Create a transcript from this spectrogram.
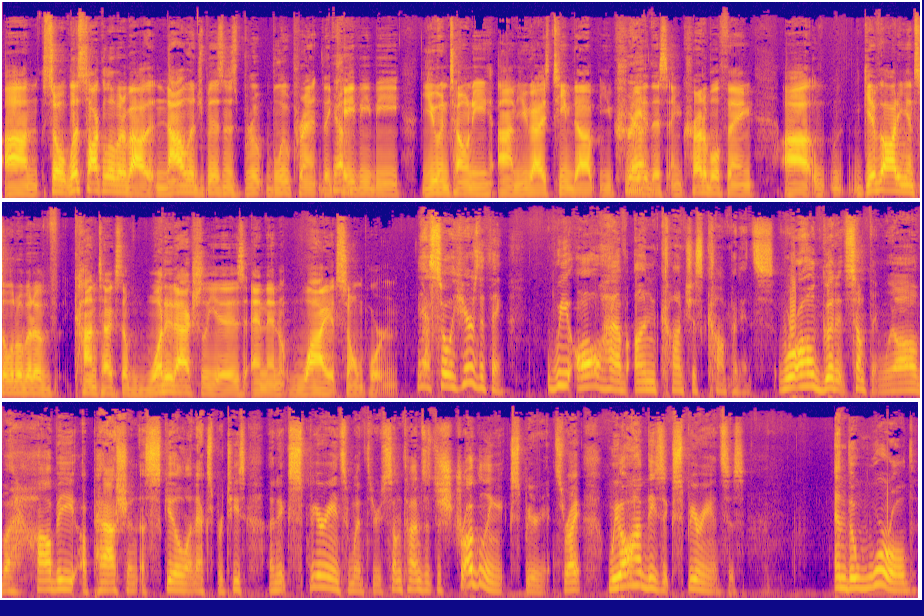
Um, so let's talk a little bit about it. Knowledge Business Bru- Blueprint, the Yep. KBB. You and Tony, um, you guys teamed up. You created Yep. this incredible thing. Uh, give the audience a little bit of context of what it actually is and then why it's so important. Yeah, so here's the thing. We all have unconscious competence. We're all good at something. We all have a hobby, a passion, a skill, an expertise, an experience we went through. Sometimes it's a struggling experience, right? We all have these experiences. And the world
